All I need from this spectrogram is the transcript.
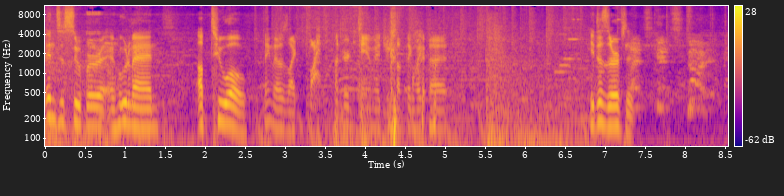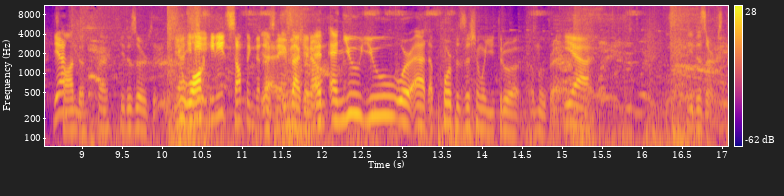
into super and Hoodman up oh. 2-0. I think that was like 500 damage or something like that. He deserves it. Yeah. Honda. He deserves it. yeah you he, walk need- he needs something to Yeah, this damage, exactly. you know? And and you you were at a poor position when you threw a, a move, right? yeah. He deserves it.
